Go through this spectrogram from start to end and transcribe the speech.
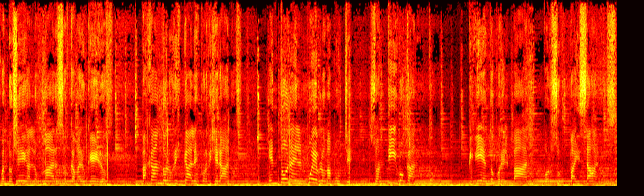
Cuando llegan los marzos camaruqueros, bajando los riscales cordilleranos, entona el pueblo mapuche su antiguo canto, pidiendo por el pan, por sus paisanos.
